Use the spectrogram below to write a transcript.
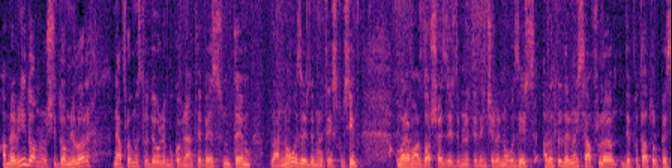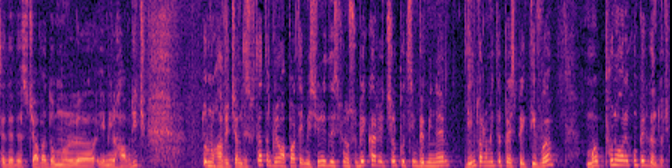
Am revenit, doamnelor și domnilor, ne aflăm în studiourile Bucovina TV, suntem la 90 de minute exclusiv, au mai rămas doar 60 de minute din cele 90. Alături de noi se află deputatul PSD de Suceava, domnul uh, Emil Havrici. Domnul Havrici, am discutat în prima parte a emisiunii despre un subiect care, cel puțin pe mine, dintr-o anumită perspectivă, mă pune oarecum pe gânduri.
